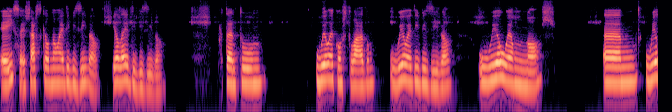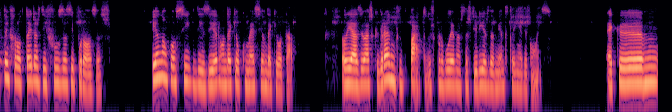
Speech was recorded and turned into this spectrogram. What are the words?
é isso, é achar-se que ele não é divisível. Ele é divisível. Portanto, o eu é constelado, o eu é divisível, o eu é um nós, um, o eu tem fronteiras difusas e porosas. Eu não consigo dizer onde é que eu começo e onde é que eu acabo. Aliás, eu acho que grande parte dos problemas das teorias da mente tem a ver com isso. É que hum,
